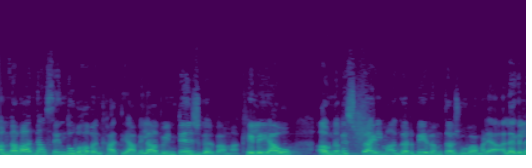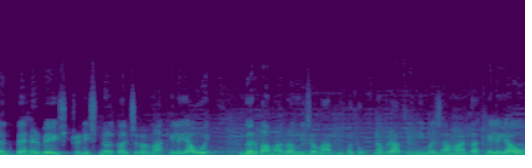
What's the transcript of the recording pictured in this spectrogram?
અમદાવાદના સિંધુ ભવન ખાતે આવેલા વિન્ટેજ ગરબામાં ખેલૈયાઓ અવનવી સ્ટાઇલમાં ગરબે રમતા જોવા મળ્યા. અલગ અલગ પહેરવેશ ટ્રેડિશનલ કલ્ચરના ખેલૈયાઓએ ગરબામાં રંગ જમાવ્યો હતો. નવરાત્રીની મજા માણતા ખેલૈયાઓ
